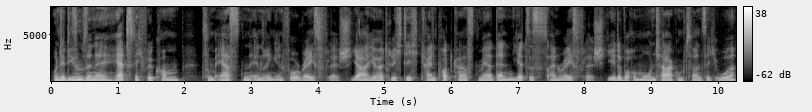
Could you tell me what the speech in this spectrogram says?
Und in diesem Sinne herzlich willkommen zum ersten N-Ring Info Race Flash. Ja, ihr hört richtig, kein Podcast mehr, denn jetzt ist es ein Race Flash. Jede Woche Montag um 20 Uhr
